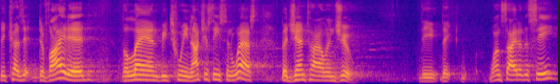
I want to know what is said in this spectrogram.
because it divided the land between not just east and west, but Gentile and Jew. The, the one side of the sea,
